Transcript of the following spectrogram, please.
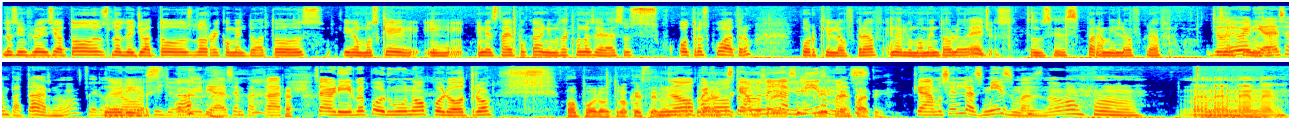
los influenció a todos, los leyó a todos, los recomendó a todos. Digamos que eh, en esta época venimos a conocer a esos otros cuatro porque Lovecraft en algún momento habló de ellos. Entonces, para mí Lovecraft yo debería desempatar, ¿no? Pero no, sí, yo debería desempatar. o sea, debería irme por uno o por otro. O por otro que esté en No, pero quedamos en las mismas. Quedamos en las mismas, ¿no? Hmm. No, no, no,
